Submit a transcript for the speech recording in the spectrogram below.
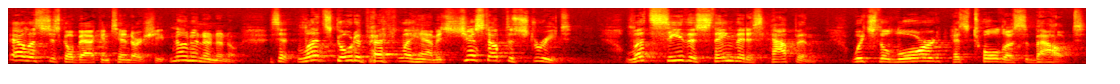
yeah, let's just go back and tend our sheep. No, no, no, no, no. He said, let's go to Bethlehem. It's just up the street. Let's see this thing that has happened, which the Lord has told us about.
